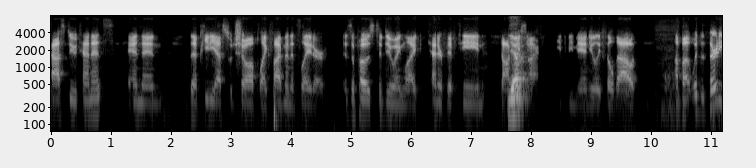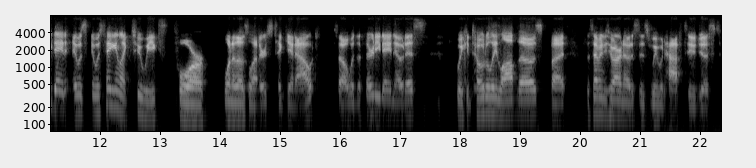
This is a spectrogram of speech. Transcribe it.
past due tenants, and then the PDFs would show up like five minutes later, as opposed to doing like 10 or 15 DocuSign Yep. Need to be manually filled out. Uh, but with the 30 day, it was it was taking like two weeks for one of those letters to get out. So with the 30 day notice, we could totally lob those, but the 72 hour notices we would have to just,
